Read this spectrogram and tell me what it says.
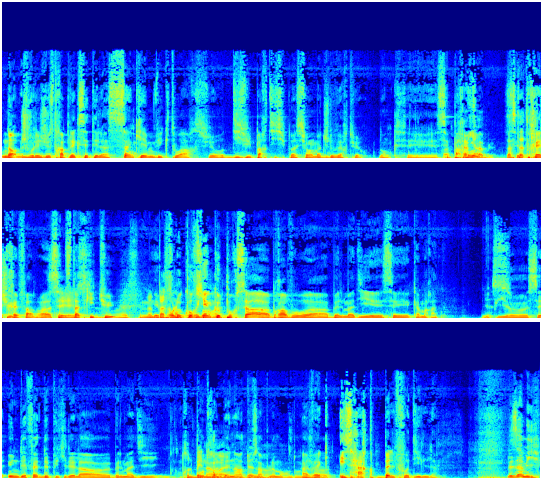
Non, je voulais juste rappeler que c'était la cinquième victoire sur 18 participations en match d'ouverture. Donc c'est c'est pas rien. C'est stat très très favorable. C'est une C'est- stat qui tue. ouais, c'est même Et pas pour le coup, 30%, rien que pour ça, bravo à Belmadi et ses camarades. Et puis, euh, c'est une défaite depuis qu'il est là, euh, Belmadi, Contre le Bénin. contre le ouais. Bénin, tout Bénin. simplement. Donc, Avec euh, Ishaq Belfodil. les amis,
